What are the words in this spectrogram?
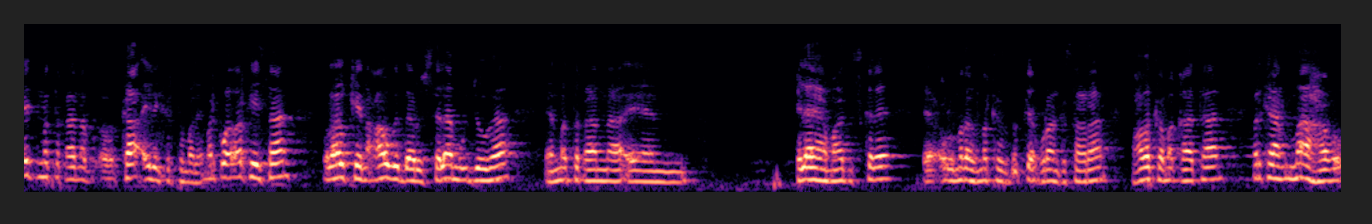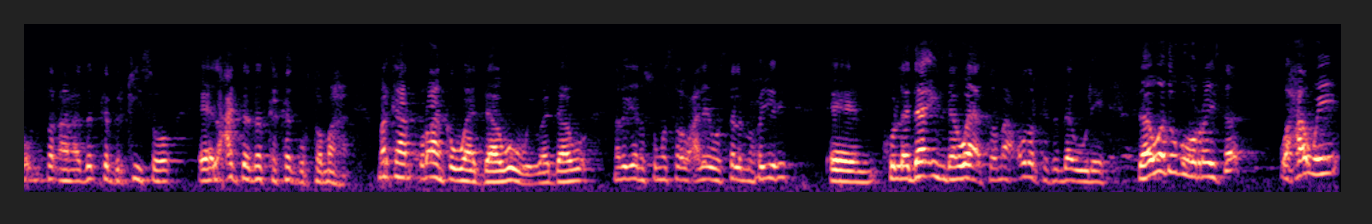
cid mataqaana kaa celin karta male marka waad arkaysaan walaalkeena caawga daarusalaam uu joogaa mataqaanaa ilaahay hamaad iskale culummadaas markaas dadka qur'aanka saaraan waxba kama qaataan. Markaan ma aha mataqaanaa dadka berkiiso ee lacagta dadka ka gurto maaha markaan qur'aanka waa daawo wey waa daawo. Nabigeena suma sal alayhi wasalam wuxuu yihi kula daa'in dawaa soo cudur kasta daawo uu leeyahay daawada ugu horeysa waxa weye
